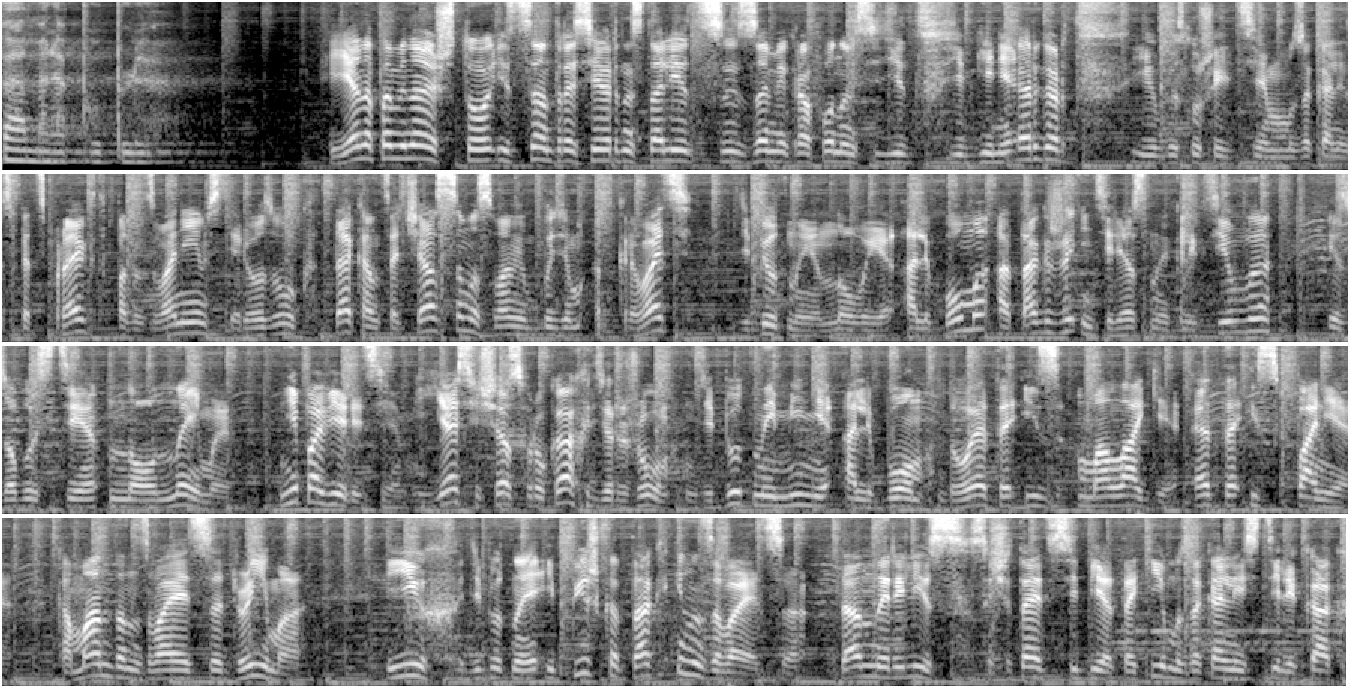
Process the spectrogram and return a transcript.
femme à la peau bleue. Я напоминаю, что из центра северной столицы за микрофоном сидит Евгений Эргард, и вы слушаете музыкальный спецпроект под названием «Стереозвук». До конца часа мы с вами будем открывать дебютные новые альбомы, а также интересные коллективы из области ноунеймы. Не поверите, я сейчас в руках держу дебютный мини-альбом дуэта из Малаги. Это Испания. Команда называется Дрима. Их дебютная эпишка так и называется. Данный релиз сочетает в себе такие музыкальные стили, как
